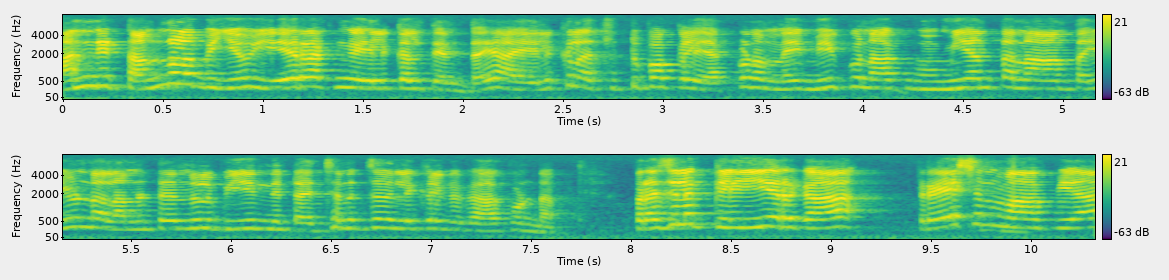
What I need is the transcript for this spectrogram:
అన్ని టన్నుల బియ్యం ఏ రకంగా ఎలుకలు తింటాయి? ఆ ఎలుకలు ఆ చుట్టుపక్కల ఎక్కడ ఉన్నాయి? మీకు నాకు మీ అంత నా అంత అయి ఉండాలి. అన్న టన్నుల బియ్యం తింటాయి చిన్న చిన్న ఎలుకలుగా కాకుండా. ప్రజలకు క్లియర్గా రేషన్ మాఫియా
